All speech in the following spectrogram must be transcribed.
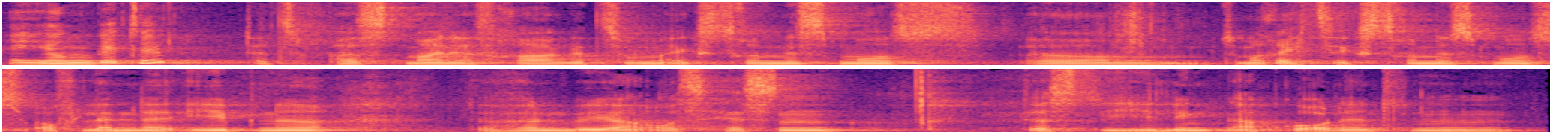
Herr Jung, bitte. Dazu passt meine Frage zum Extremismus, ähm, zum Rechtsextremismus auf Länderebene. Da hören wir ja aus Hessen, dass die linken Abgeordneten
